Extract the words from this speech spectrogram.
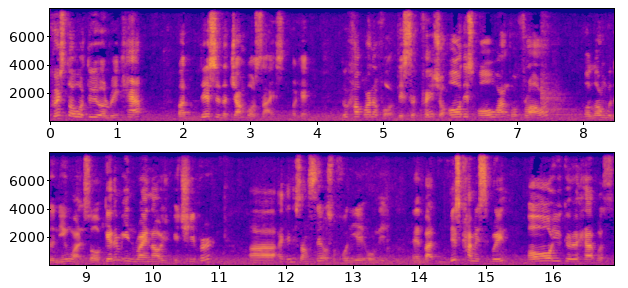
Crystal will do a recap, but this is the jumbo size. Okay, look how wonderful. This sequential, all this old one will flower along with the new one. So get them in right now, it's cheaper. Uh, I think it's on sale for 48 only. And but this coming spring, all you're gonna have is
